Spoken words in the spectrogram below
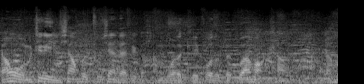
然后我们这个影像会出现在这个韩国的 K4 的官网上，然后。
